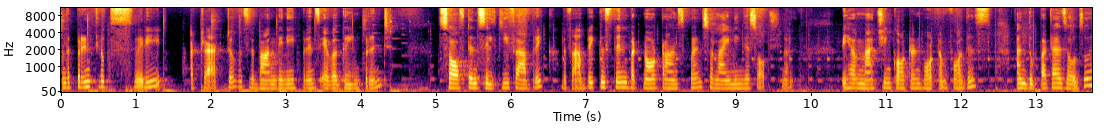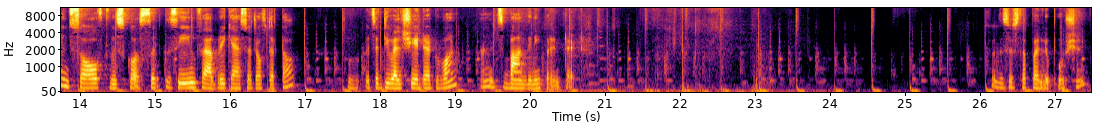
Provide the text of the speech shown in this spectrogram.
And the print looks very attractive. It's the bandhani prints, evergreen print. Soft and silky fabric. The fabric is thin but not transparent, so lining is optional we have matching cotton bottom for this. And dupatta is also in soft viscose silk the same fabric as that of the top. It's a dual shaded one and it's bandhani printed. So this is the pallu portion.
